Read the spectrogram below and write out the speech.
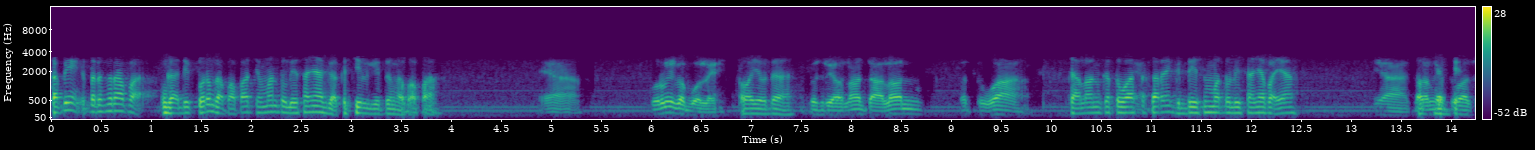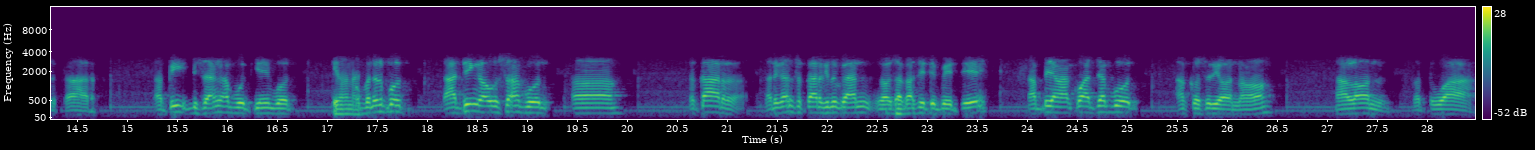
Tapi terserah Pak, nggak dikurung nggak apa-apa, cuman tulisannya agak kecil gitu nggak apa-apa. Ya. Kurung juga boleh. Oh ya udah. Agus Riono calon ketua. Calon ketua Ya. sekarang gede semua tulisannya Pak ya? Ya, calon Oke, ketua sekar. Tapi bisa nggak Bud gini Bud? Gimana? Oh, bener Bud. Tadi nggak usah Bud. Eh, sekar. Tadi kan sekar gitu kan. Nggak usah kasih DPD. Tapi yang aku aja Bud. Agus Riono. Calon ketua.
